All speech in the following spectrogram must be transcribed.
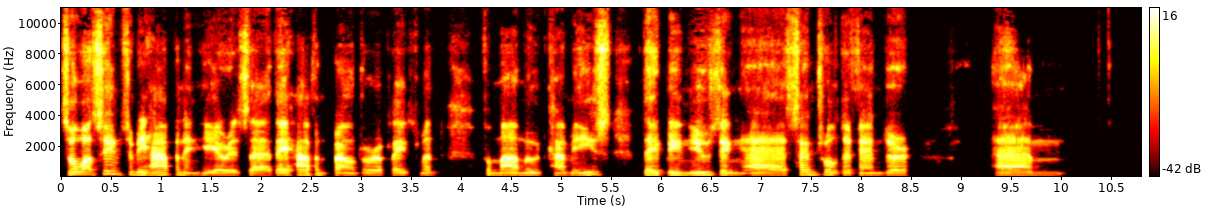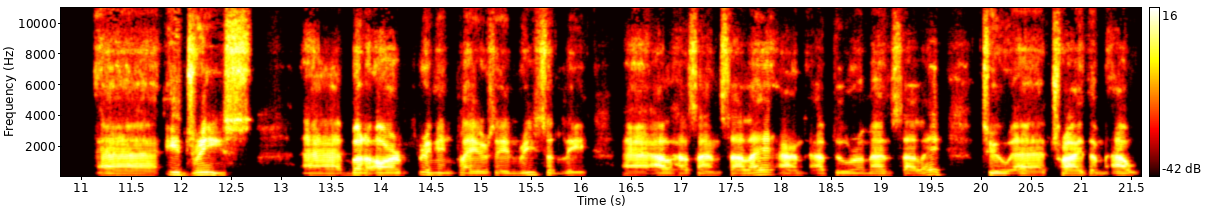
So what seems to be happening here is uh, they haven't found a replacement for Mahmoud Khamis. They've been using uh, central defender um, Idris uh, but are bringing players in recently, uh, Al Hassan Saleh and Abdurrahman Saleh, to uh, try them out.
